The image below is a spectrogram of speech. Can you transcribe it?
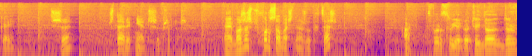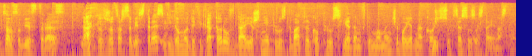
Okej. Trzy? Cztery? Nie, trzy, przepraszam. E, możesz forsować ten rzut, chcesz? Tak, sforsuję go, czyli do, dorzucam sobie stres. Tak, dorzucasz sobie stres i do modyfikatorów dajesz nie plus dwa, tylko plus jeden w tym momencie, bo jedna kość sukcesu zostaje na stole.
